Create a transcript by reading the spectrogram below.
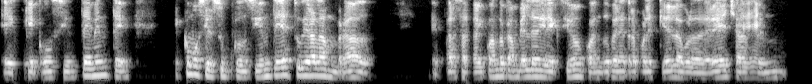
eh, que conscientemente, es como si el subconsciente ya estuviera alambrado para saber cuándo cambiar de dirección, cuándo penetrar por la izquierda, por la derecha, hacer un,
